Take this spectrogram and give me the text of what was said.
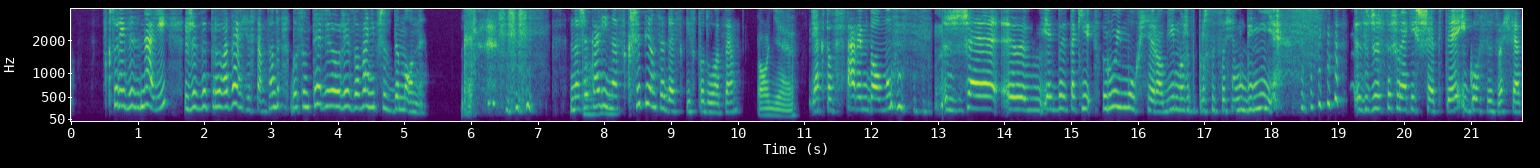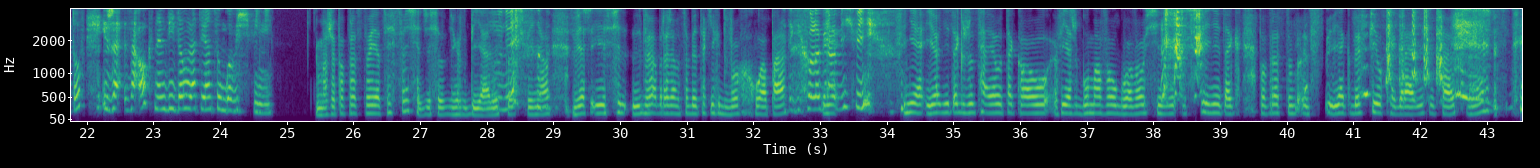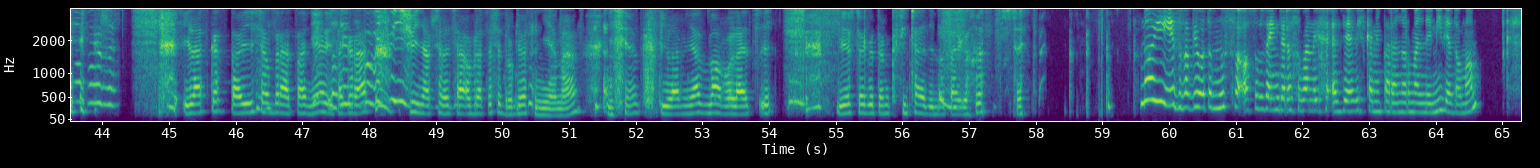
w której wyznali, że wyprowadzają się stamtąd, bo są terroryzowani przez demony. Narzekali na skrzypiące deski w podłodze, O nie. jak to w starym domu, że y, jakby taki rój much się robi, może po prostu coś się gnije. że słyszą jakieś szepty i głosy z zaświatów i że za oknem widzą latającą głowę świni. Może po prostu jacyś sąsiedzi się z nich zbijali z tą Nie. świnią. Wiesz, i się, wyobrażam sobie takich dwóch chłopa. Takie hologramy świni. Nie, i oni tak rzucają taką, wiesz, gumową głową świni, świni tak po prostu w, jakby w piłkę grali czy coś, nie? O Boże. I laska stoi i się obraca, nie? I tak Latająca raz świnia przeleciała, obraca się, drugi raz nie ma. Nie, chwila mija, znowu leci. Jeszcze jakby tam kwiczeli do tego. No i zwabiło to mnóstwo osób zainteresowanych zjawiskami paranormalnymi, wiadomo.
